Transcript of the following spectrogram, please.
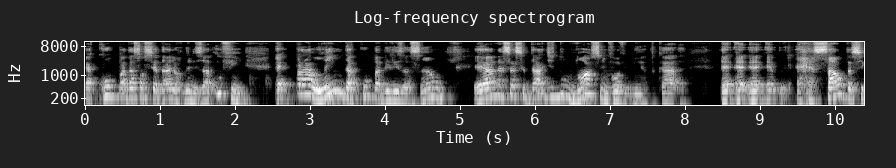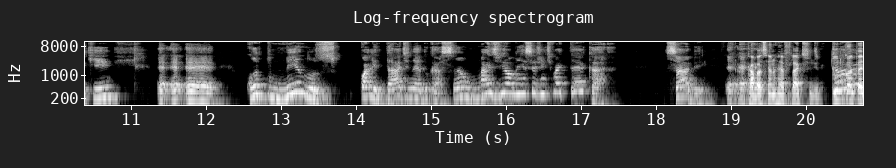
é culpa da sociedade organizada, enfim, é, para além da culpabilização, é a necessidade do nosso envolvimento, cara. É, é, é, é ressalta-se que quanto menos qualidade na educação, mais violência a gente vai ter, cara. Sabe? Acaba sendo reflexo de tudo quanto é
